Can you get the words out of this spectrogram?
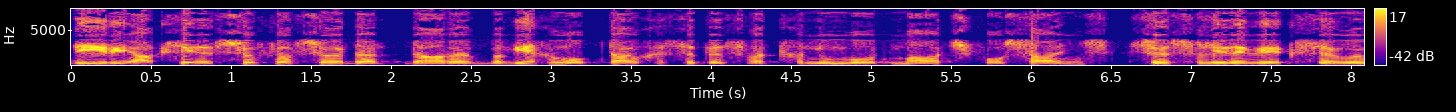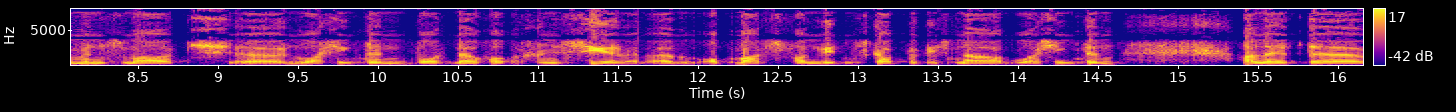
Die reaksie is soveel so dat daar 'n beweging op tou gesit is wat genoem word March for Science. Soos verlede week se Women's March uh, in Washington word nou georganiseer 'n uh, opmars van wetenskaplikes na Washington. Hulle het 'n uh,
